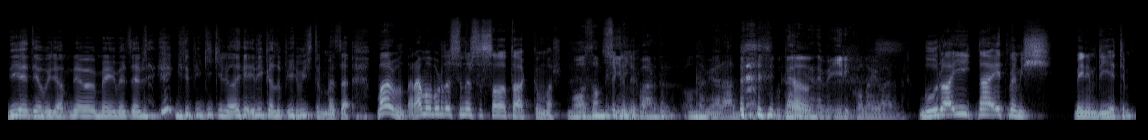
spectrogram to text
diyet yapacağım diye böyle meyve sebze gidip 2 kilo erik alıp yemiştim mesela. Var bunlar ama burada sınırsız salata hakkım var. Muazzam bir Sıkıntı erik yok. vardır. Onu da bir ara anlatırız. Bu dergide de bir erik olayı vardır. Buğra'yı ikna etmemiş benim diyetim.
